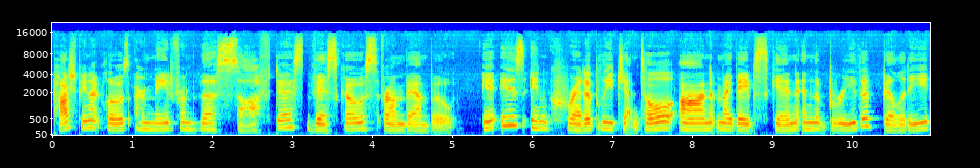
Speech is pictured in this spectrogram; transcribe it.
Posh Peanut clothes are made from the softest viscose from bamboo. It is incredibly gentle on my babe's skin, and the breathability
